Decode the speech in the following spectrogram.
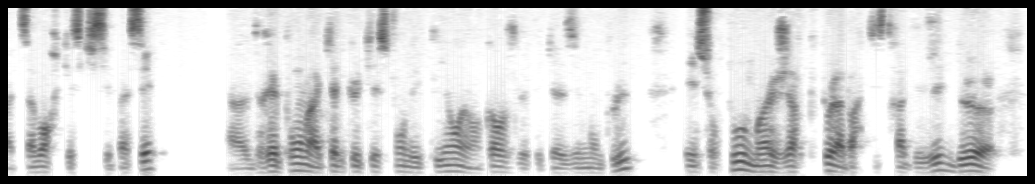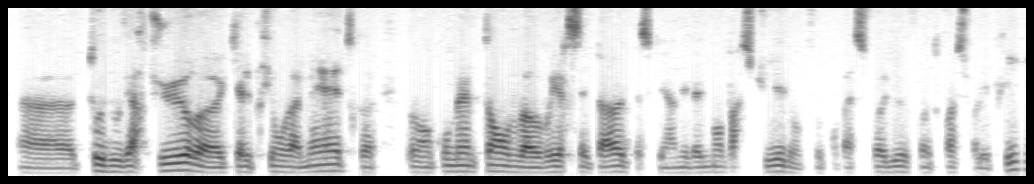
bah, de savoir qu'est-ce qui s'est passé, euh, de répondre à quelques questions des clients. Et encore, je le fais quasiment plus. Et surtout, moi, je gère plutôt la partie stratégique de euh, taux d'ouverture, euh, quel prix on va mettre, pendant combien de temps on va ouvrir cette période parce qu'il y a un événement particulier, donc il faut qu'on passe fois deux, fois trois sur les prix.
